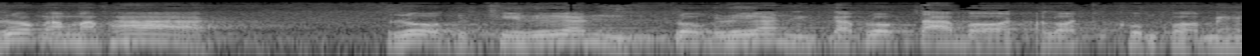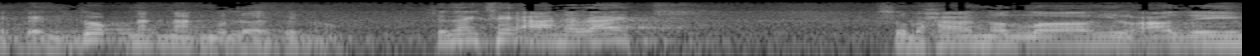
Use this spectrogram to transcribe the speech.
โรคอัมาพาตโรคขี้เลื่อน โรคเลื่อนกับโรคตาบอดอรอดคุมขอไม่ให้เป็น โรคหนักๆหมดเลยเป็นอง ฉะนั้นแค่อ่านอะไร سبحان الله العظيم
